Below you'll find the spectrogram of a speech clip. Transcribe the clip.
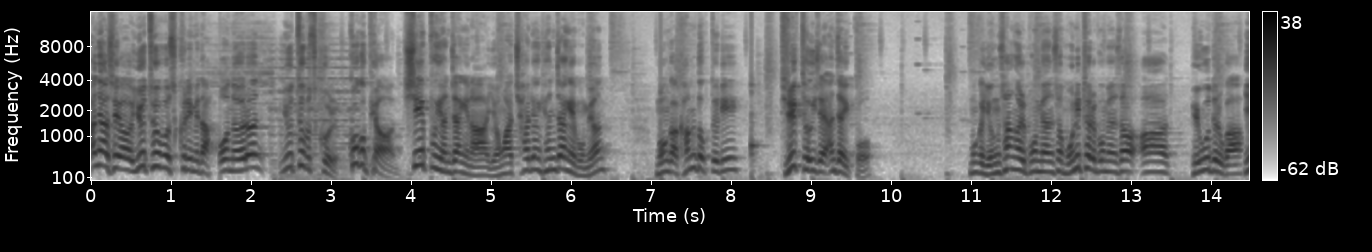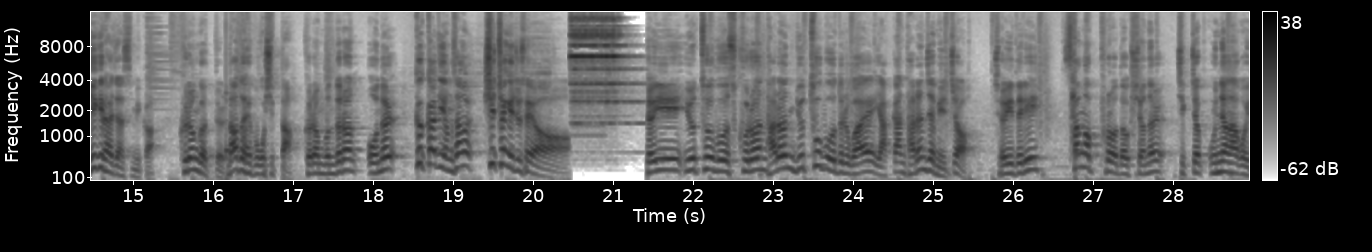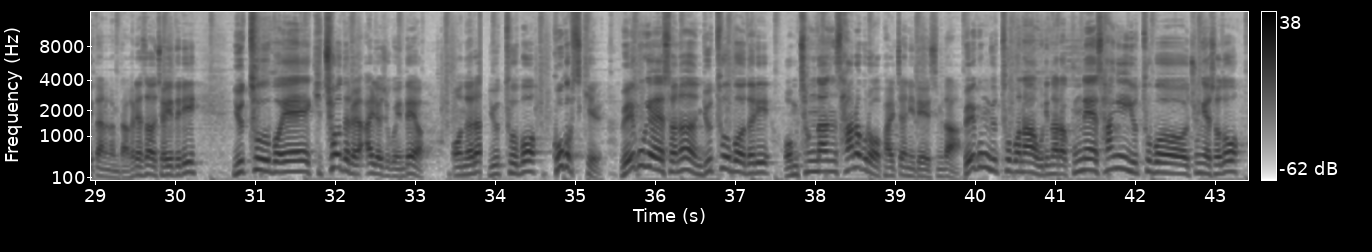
안녕하세요. 유튜브 스쿨입니다. 오늘은 유튜브 스쿨 고급편 CF 현장이나 영화 촬영 현장에 보면 뭔가 감독들이 디렉터 의자에 앉아 있고 뭔가 영상을 보면서 모니터를 보면서 아 배우들과 얘기를 하지 않습니까? 그런 것들 나도 해보고 싶다. 그런 분들은 오늘 끝까지 영상을 시청해 주세요. 저희 유튜브 스쿨은 다른 유튜브들과의 약간 다른 점이 있죠. 저희들이 상업 프로덕션을 직접 운영하고 있다는 겁니다. 그래서 저희들이 유튜버의 기초들을 알려주고 있는데요. 오늘은 유튜버 고급 스킬. 외국에서는 유튜버들이 엄청난 산업으로 발전이 되어 있습니다. 외국 유튜버나 우리나라 국내 상위 유튜버 중에서도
